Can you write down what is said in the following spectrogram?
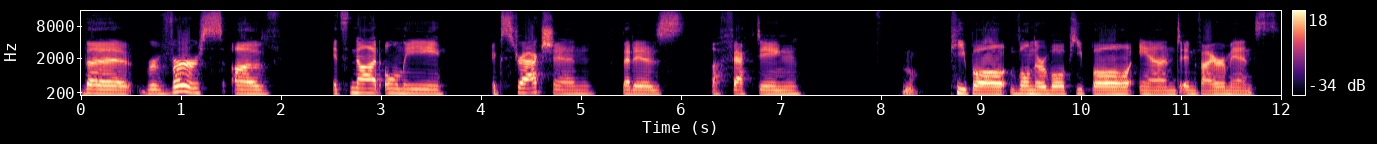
the reverse of it's not only extraction that is affecting people, vulnerable people, and environments.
